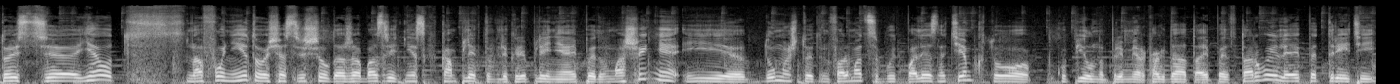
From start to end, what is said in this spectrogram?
То есть э, я вот на фоне этого сейчас решил даже обозреть несколько комплектов для крепления iPad в машине и думаю, что эта информация будет полезна тем, кто купил, например, когда-то iPad 2 или iPad 3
